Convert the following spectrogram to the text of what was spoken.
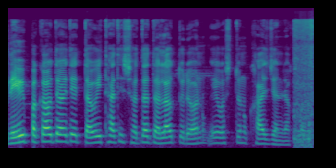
ગ્રેવી પકાવતા હોય તે તવીથાથી સતત હલાવતું રહેવાનું, એ વસ્તુનું ખાસ ધ્યાન રાખવાનું.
